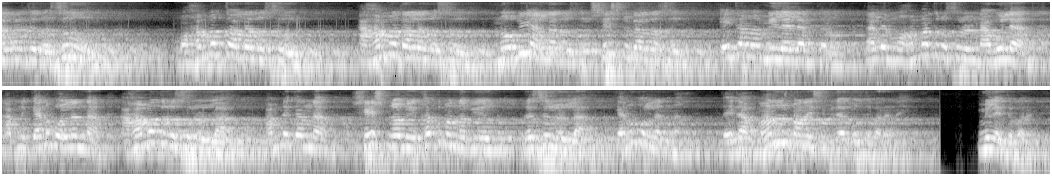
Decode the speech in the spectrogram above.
আল্লাহ যে রসুল। মোহাম্মদ তো আল্লাহ রসুল আহমদ আল্লাহ রসুল নবী আল্লাহ রসুল শেষ নবী আল্লাহ রসুল। এইটা আমরা মিলাইলাম কেন? তাহলে মোহাম্মদ রসুল না বলে আপনি কেন বললেন না? আহমদ রসুল্লাহ আপনি কেন না? শেষ নবী খতম নবী রসুল্লাহ কেন বললেন না? এটা মানুষ বানাইছে বিদায় বলতে পারে নাই মিলাইতে পারে নাই।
